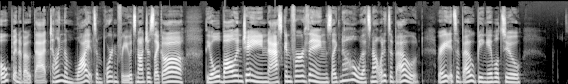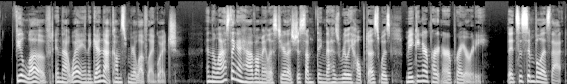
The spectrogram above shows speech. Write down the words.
open about that, telling them why it's important for you. It's not just like, oh, the old ball and chain asking for things. Like, no, that's not what it's about, right? It's about being able to feel loved in that way. And again, that comes from your love language. And the last thing I have on my list here that's just something that has really helped us was making our partner a priority. It's as simple as that.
